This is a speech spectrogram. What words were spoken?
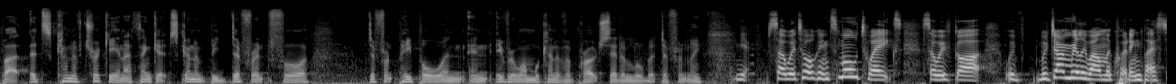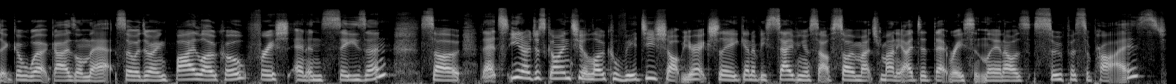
but it's kind of tricky. And I think it's going to be different for different people and, and everyone will kind of approach that a little bit differently. Yeah. So we're talking small tweaks. So we've got we've we've done really well in the quitting plastic. Good work, guys, on that. So we're doing buy local, fresh, and in season. So that's you know just going to your local veggie shop. You're actually going to be saving yourself so much money. I did that recently, and I was super surprised.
